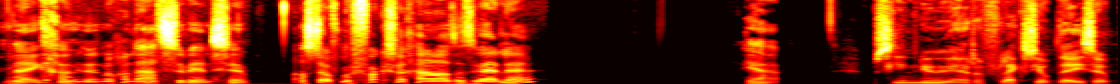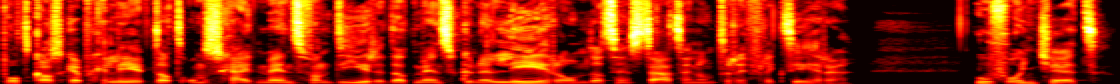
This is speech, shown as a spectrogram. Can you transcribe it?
nee, ik ga ook nog een laatste wens hebben. Als het over mijn vak zou gaan, altijd wel, hè? Ja. Misschien nu een reflectie op deze podcast. Ik heb geleerd dat onderscheidt mens van dieren. Dat mensen kunnen leren omdat ze in staat zijn om te reflecteren. Hoe vond je het?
